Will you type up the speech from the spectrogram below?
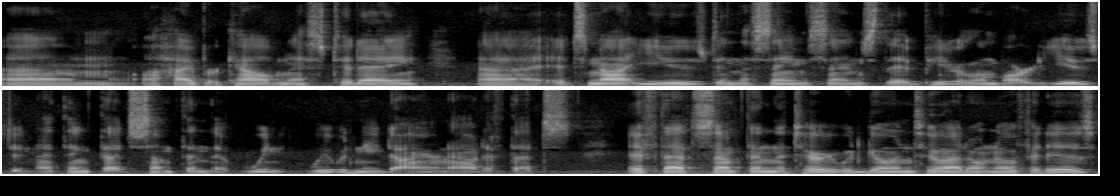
um, a hyper Calvinist today, uh, it's not used in the same sense that Peter Lombard used it. And I think that's something that we, we would need to iron out if that's if that's something that Terry would go into. I don't know if it is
